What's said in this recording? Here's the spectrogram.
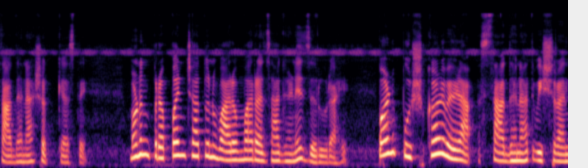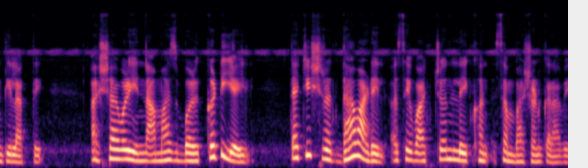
साधना शक्य असते. म्हणून प्रपंचातून वारंवार रजा घेणे जरूर आहे. पण पुष्कळ वेळा साधनात विश्रांती लागते. अशावेळी नामाज बळकटी येईल त्याची श्रद्धा वाढेल असे वाचन लेखन संभाषण करावे.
